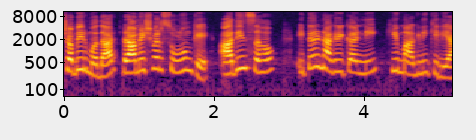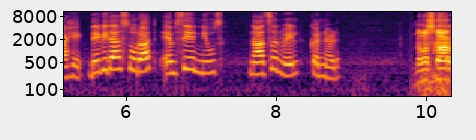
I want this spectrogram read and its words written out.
शबीर मदार रामेश्वर सोळुंके आदींसह इतर नागरिकांनी ही मागणी केली आहे. Devidas Thorat MCN news Nachanwel Kannad. नमस्कार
